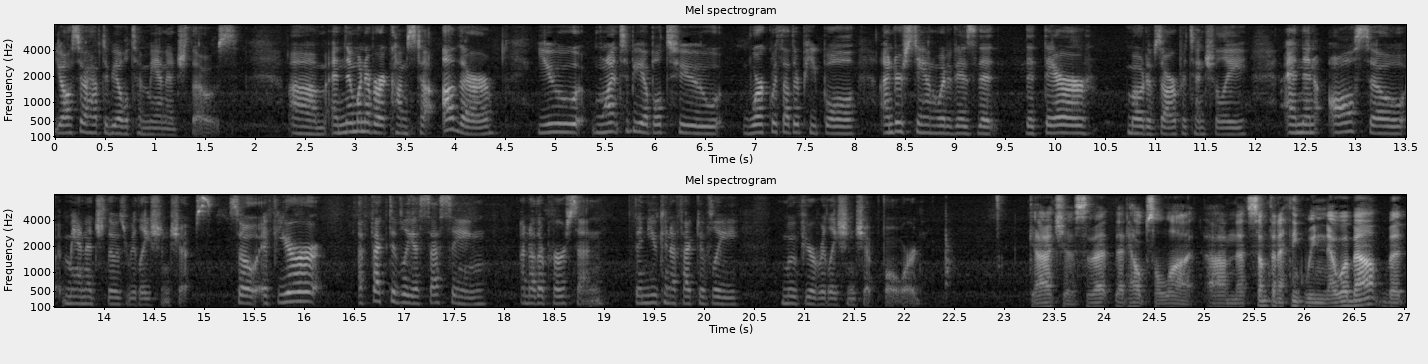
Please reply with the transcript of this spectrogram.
You also have to be able to manage those. Um, and then whenever it comes to other, you want to be able to work with other people, understand what it is that that their motives are potentially, and then also manage those relationships. So if you're effectively assessing another person, then you can effectively move your relationship forward. Gotcha. So that, that helps a lot. Um, that's something I think we know about, but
